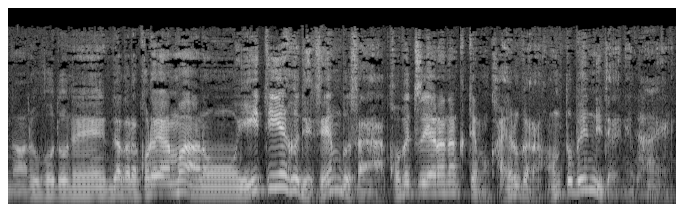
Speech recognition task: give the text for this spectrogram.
なるほどね。だからこれはまあ、あの、ETF で全部さ、個別やらなくても買えるから、本当便利だよね、これね。はい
